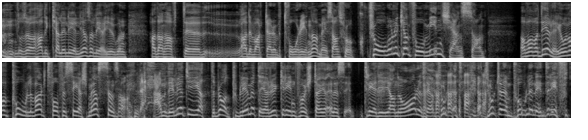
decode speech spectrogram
Och så hade Kalle Lilja som lirade i Djurgården, hade han haft, eh, hade varit där över två år innan mig. Så han frågade, frågor du kan få min tjänst, sa han. Ja, vad var det då? Jo, jag var poolvakt för officersmässen, sa han. Ja, men det lät ju jättebra. Problemet är jag rycker in första, eller tredje januari, så jag tror inte, att- jag tror inte den poolen är i drift.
